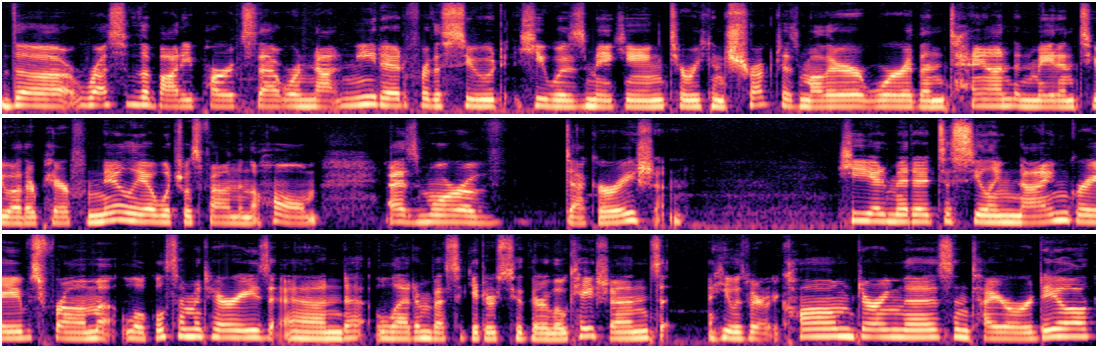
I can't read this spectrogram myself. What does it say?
The rest of the body parts that were not needed for the suit he was making to reconstruct his mother were then tanned and made into other paraphernalia, which was found in the home, as more of decoration. He admitted to stealing nine graves from local cemeteries and led investigators to their locations. He was very calm during this entire ordeal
